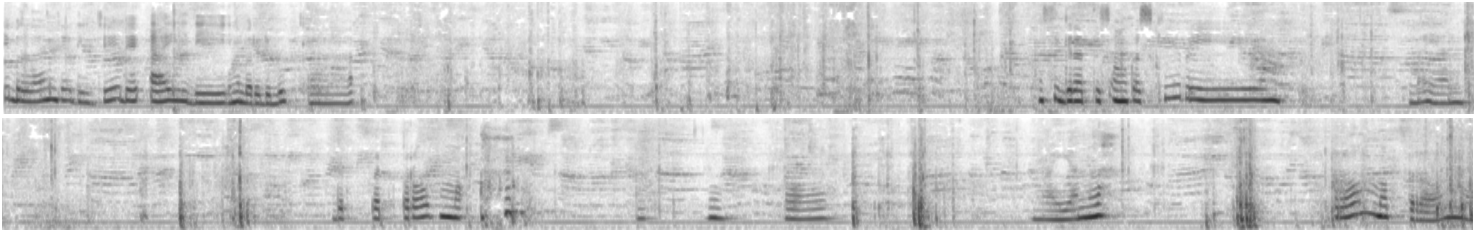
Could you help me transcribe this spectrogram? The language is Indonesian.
belanja di JDID ini baru dibuka. Masih gratis ongkos kirim. Lumayan. Dapat promo. Oh. Lumayan lah promo promo.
